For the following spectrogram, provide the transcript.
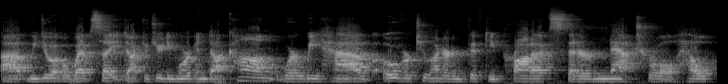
Uh, we do have a website, drjudymorgan.com, where we have over 250 products that are natural health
